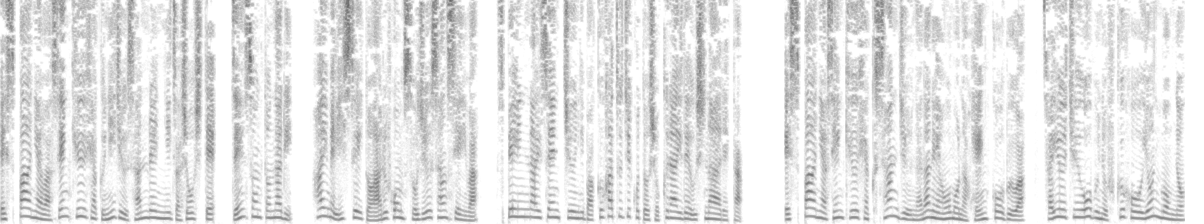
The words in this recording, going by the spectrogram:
エスパーニャは1923年に座礁して全損となり、ハイメ1世とアルフォンソ13世は、スペイン内戦中に爆発事故と触雷で失われた。エスパーニャ1937年主な変更部は、左右中央部の副砲4門の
